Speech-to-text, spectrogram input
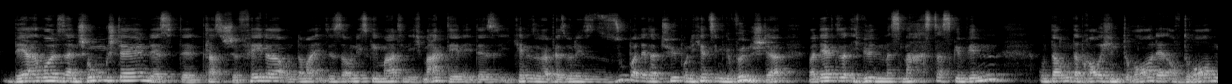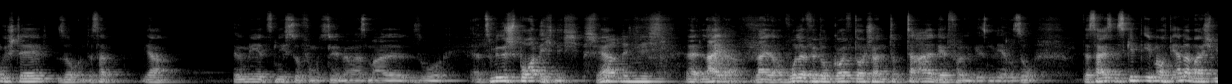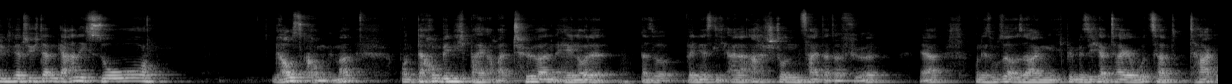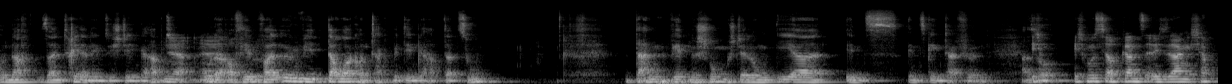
Der wollte seinen Schwung umstellen, der ist der klassische Fader und nochmal, das ist auch nichts gegen Martin, ich mag den, ist, ich kenne ihn sogar persönlich, ist ein super netter Typ und ich hätte es ihm gewünscht, ja, weil der hat gesagt, ich will das Masters gewinnen und darum, da brauche ich einen Draw, der hat auf Draw umgestellt, so und das hat, ja, irgendwie jetzt nicht so funktioniert, wenn man es mal so, zumindest sportlich nicht. Sportlich ja? nicht. Äh, leider, leider, obwohl er für Golf Deutschland total wertvoll gewesen wäre. So. Das heißt, es gibt eben auch die anderen Beispiele, die natürlich dann gar nicht so rauskommen immer. Und darum bin ich bei Amateuren, hey Leute, also wenn jetzt nicht einer acht Stunden Zeit hat dafür, ja, und jetzt muss man auch sagen, ich bin mir sicher, Tiger Woods hat Tag und Nacht seinen Trainer neben sich stehen gehabt. Ja, ja, oder auf jeden Fall irgendwie Dauerkontakt mit dem gehabt dazu dann wird eine Schwungstellung eher ins, ins Gegenteil führen. Also ich, ich muss ja auch ganz ehrlich sagen, ich habe,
